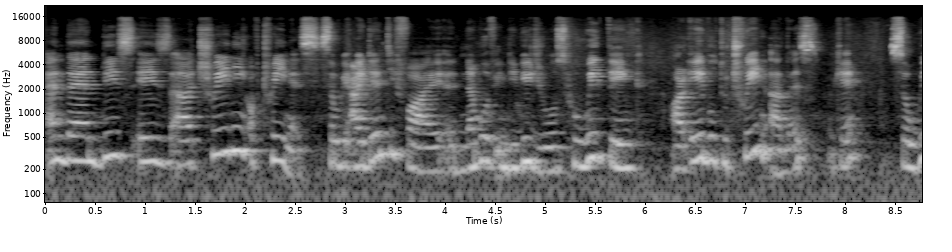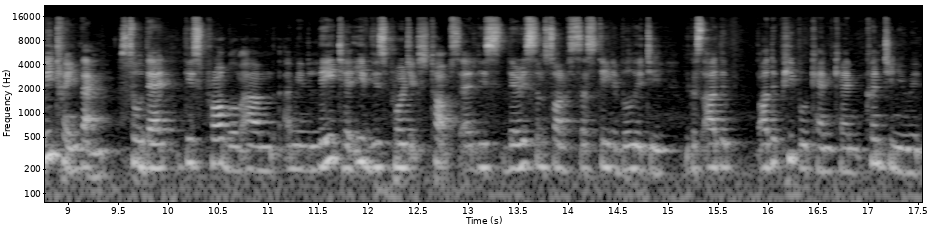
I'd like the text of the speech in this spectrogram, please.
And then this is training of trainers. So we identify a number of individuals who we think are able to train others, okay? So we train them so that this problem, um, I mean, later if this project stops, at least there is some sort of sustainability because other other people can can continue it.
